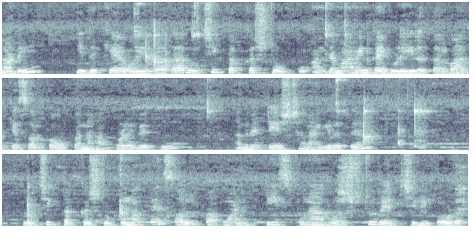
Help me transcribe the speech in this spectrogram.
ನೋಡಿ, ಇದಕ್ಕೆ ಇವಾಗ ರುಚಿಗೆ ತಕ್ಕಷ್ಟು ಉಪ್ಪು. ಅಂದರೆ ಮಾವಿನಕಾಯಿ ಹುಳಿ ಇರುತ್ತಲ್ವ, ಅದಕ್ಕೆ ಸ್ವಲ್ಪ ಉಪ್ಪನ್ನು ಹಾಕ್ಕೊಳ್ಳೇಬೇಕು ಅಂದರೆ ಟೇಸ್ಟ್ ಚೆನ್ನಾಗಿರುತ್ತೆ. ರುಚಿಗೆ ತಕ್ಕಷ್ಟು ಉಪ್ಪು ಮತ್ತು ಸ್ವಲ್ಪ ಒನ್ ಟೀ ಸ್ಪೂನ್ ಆಗುವಷ್ಟು ರೆಡ್ ಚಿಲ್ಲಿ ಪೌಡರ್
